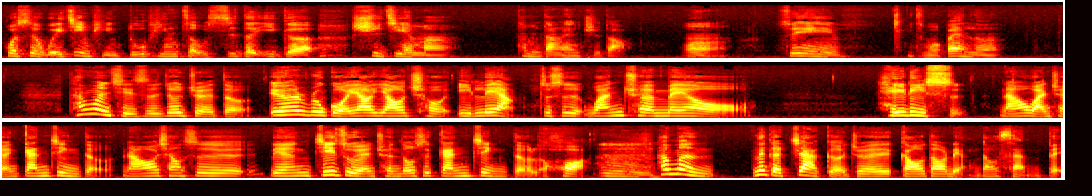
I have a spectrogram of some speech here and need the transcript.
或是违禁品、毒品走私的一个事件吗？他们当然知道，嗯，所以怎么办呢？他们其实就觉得，因为如果要要求一辆就是完全没有黑历史。然后完全干净的，然后像是连机组员全都是干净的的话，嗯，他们那个价格就会高到两到三倍，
